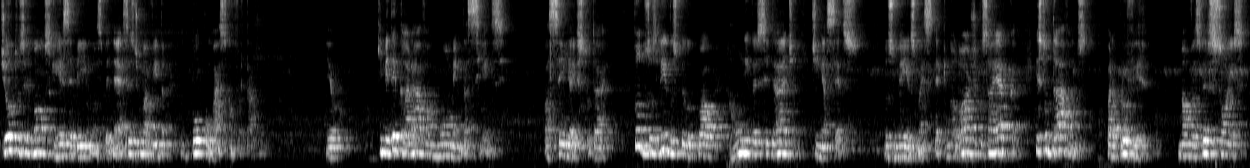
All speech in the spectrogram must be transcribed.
de outros irmãos que recebiam as benesses de uma vida um pouco mais confortável. Eu, que me declarava um homem da ciência, passei a estudar todos os livros pelo qual a universidade tinha acesso. Nos meios mais tecnológicos à época, estudávamos para prover novas versões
